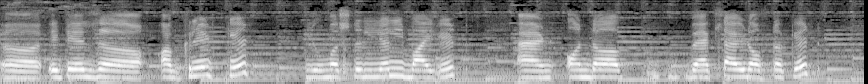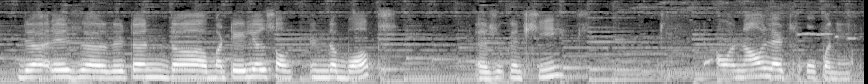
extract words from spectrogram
uh, it is uh, a great kit. You must really buy it. And on the back side of the kit there is uh, written the materials of in the box as you can see. Uh, now let's open it.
